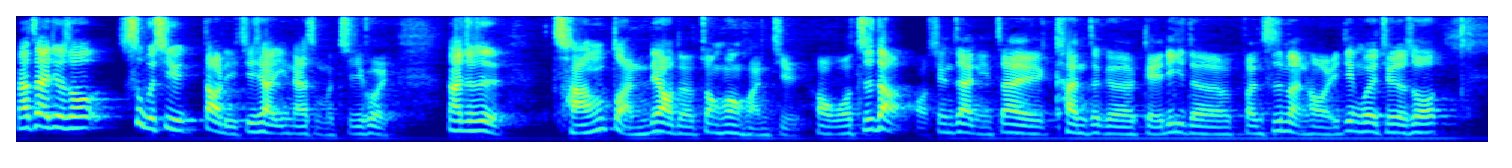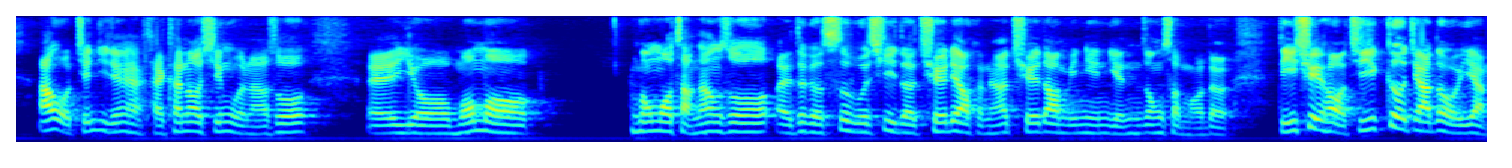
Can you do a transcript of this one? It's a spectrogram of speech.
那再就是说，伺服器到底接下来迎来什么机会？那就是长短料的状况缓解。哦，我知道哦，现在你在看这个给力的粉丝们哦，一定会觉得说。啊，我前几天才看到新闻啊，说，诶、有某某某某厂商说，诶、这个伺服器的缺料可能要缺到明年年中什么的。的确哈，其实各家都一样，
